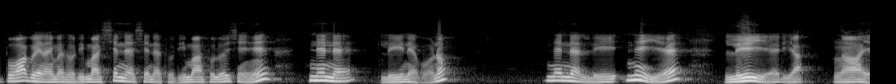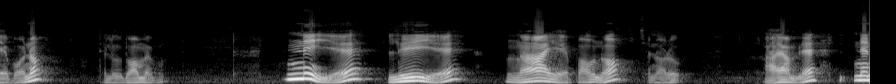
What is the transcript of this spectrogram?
အပေါ်ကအပင်တိုင်းပဲဆိုဒီမှာ8နဲ့8နဲ့ဆိုဒီမှာဆိုလို့ရှိရင်2နဲ့4နဲ့ပေါ့နော် 2နဲ့4 2ရယ်4ရယ်ဒီက9ရယ်ပေါ့နော်ဒီလိုသွားမယ်ပေါ့2ရယ်4ရယ်9ရယ်ပေါင်းတော့ကျွန်တော်တို့ဘာရမလဲ2နဲ့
